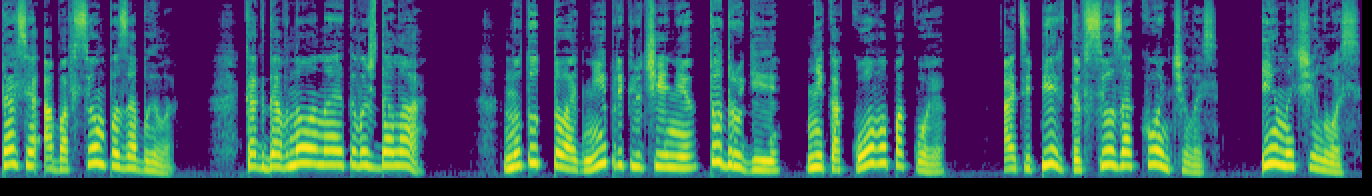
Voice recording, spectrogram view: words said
Тася обо всем позабыла. Как давно она этого ждала. Но тут то одни приключения, то другие. Никакого покоя. А теперь-то все закончилось. И началось.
